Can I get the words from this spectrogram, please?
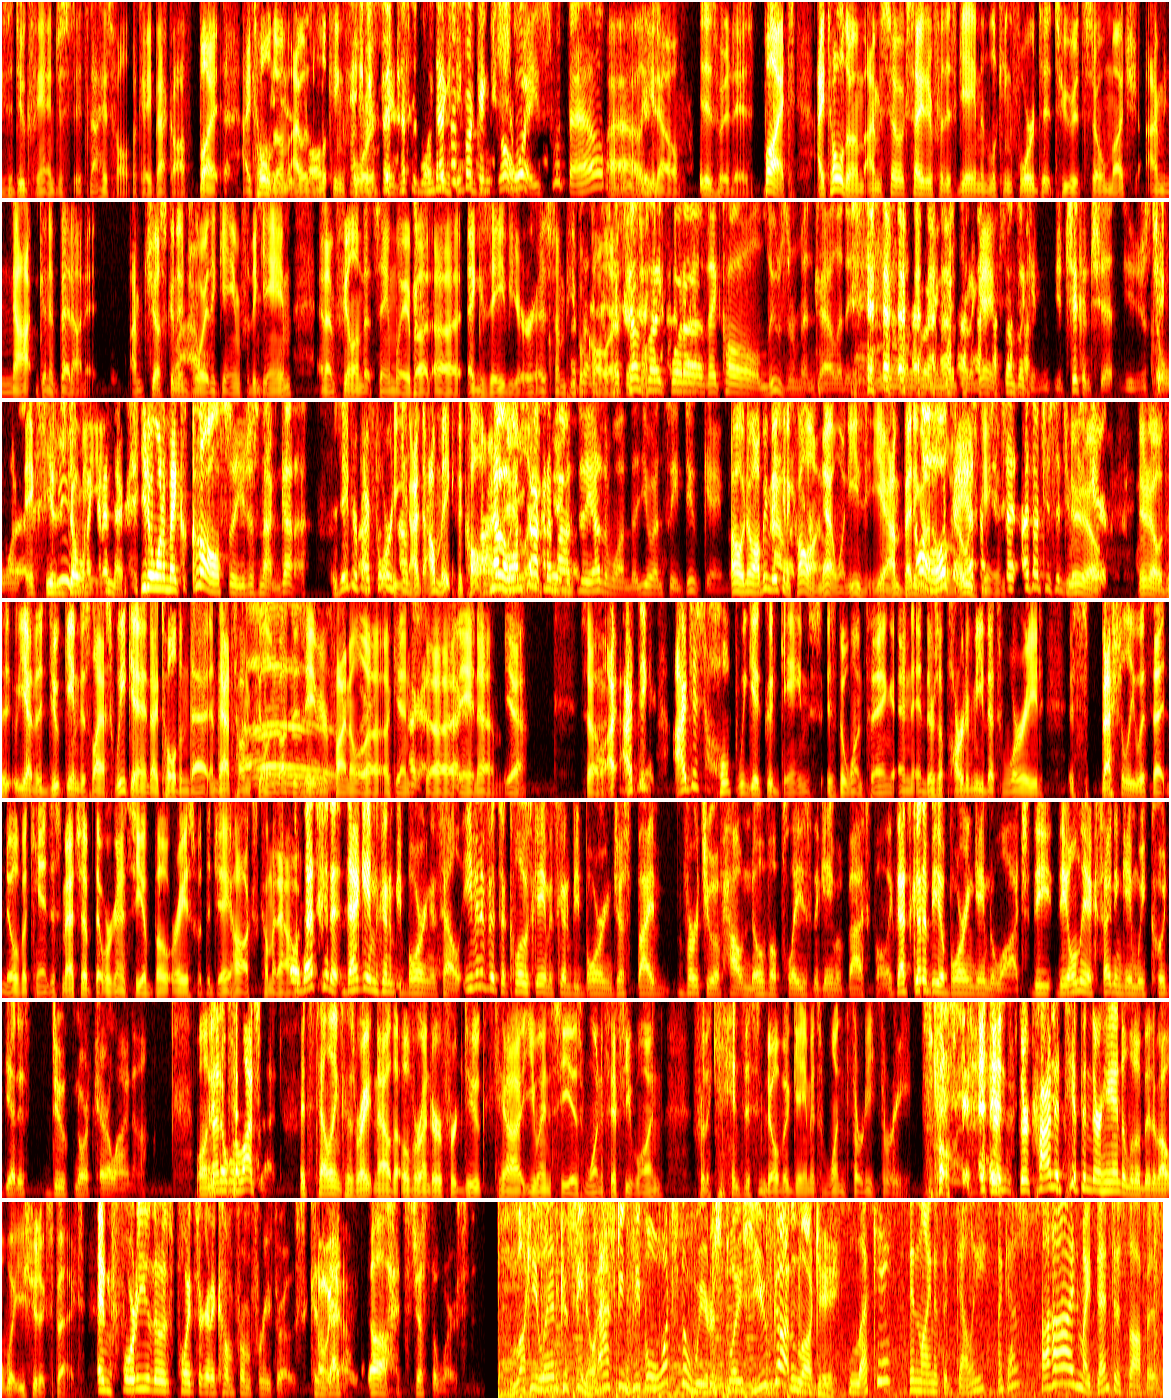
he's a Duke fan. Just it's not his fault. Okay, back off. But I told him I was fault. looking for. Say, that's a, that's a fucking choice. What the hell? Uh, you know, it is what it is. But I told him I'm so excited for this game and looking forward to, to it so much. I'm not gonna bet on it. I'm just going to wow. enjoy the game for the game, and I'm feeling that same way about uh, Xavier, as some people sounds, call it. It sounds like what uh, they call loser mentality. You know, for the game. sounds like you, you chicken shit. You just don't want to. You just don't want to get in there. You don't want to make a call, so you're just not gonna. Xavier by 40. I, will make the call. No, I'm like, talking about the other one, the UNC Duke game. Oh, no, I'll be making a call on that one. Easy. Yeah, I'm betting oh, on all okay. of those I games. Said, I thought you said you no, were scared. No. No, no, the, yeah, the Duke game this last weekend. I told him that, and that's how I'm feeling about the Xavier final uh, oh, against uh, A and M. Yeah, so I, I think I just hope we get good games is the one thing, and and there's a part of me that's worried, especially with that Nova Kansas matchup, that we're going to see a boat race with the Jayhawks coming out. Oh, that's gonna that game's gonna be boring as hell. Even if it's a close game, it's gonna be boring just by virtue of how Nova plays the game of basketball. Like that's gonna be a boring game to watch. the The only exciting game we could get is Duke North Carolina. Well, and, and I don't want to watch that. It's telling because right now the over under for Duke uh, UNC is 151. For the Kansas Nova game, it's 133. So they're, they're kind of tipping their hand a little bit about what you should expect. And 40 of those points are going to come from free throws because oh, that, yeah. uh, it's just the worst. Lucky Land Casino asking people what's the weirdest place you've gotten lucky? Lucky? In line at the deli, I guess? Aha, in my dentist's office.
